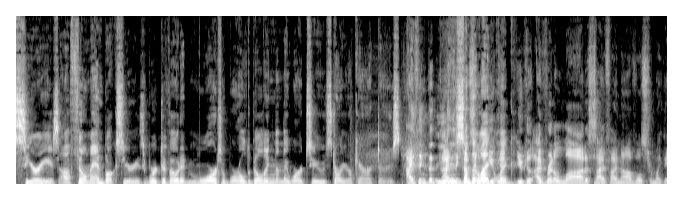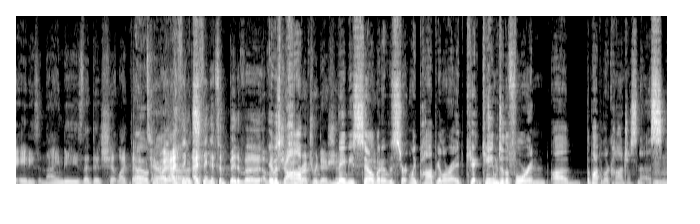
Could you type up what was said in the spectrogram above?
series, uh, film and book series, were devoted more to world building than they were to story or characters. I think that I think something like- you could, like- you could. I've read a lot of sci-fi novels from like the 80s and 90s that did shit like that Okay, too. I, I think I think it's a bit of a, of it a was genre pop- tradition. maybe so, but it was certainly popular. It ca- came to the fore in uh, the popular consciousness Mm-hmm.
